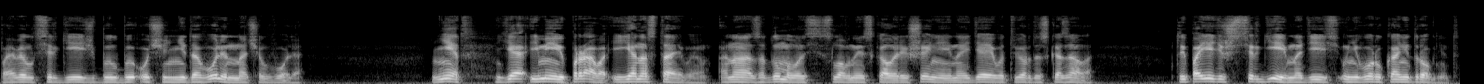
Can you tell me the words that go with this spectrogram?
Павел Сергеевич был бы очень недоволен, начал Воля. «Нет, я имею право, и я настаиваю». Она задумалась, словно искала решение, и, найдя его, твердо сказала. «Ты поедешь с Сергеем, надеюсь, у него рука не дрогнет».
